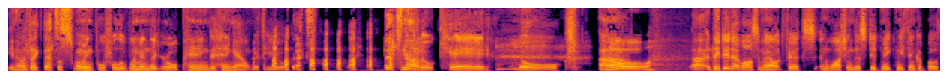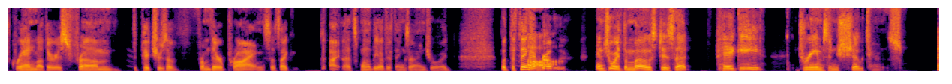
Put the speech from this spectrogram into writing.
you know, it's like that's a swimming pool full of women that you're all paying to hang out with you. That's that's not okay. No. No. Uh, uh, they did have awesome outfits, and watching this did make me think of both grandmothers from the pictures of from their prime. So it's like I, that's one of the other things I enjoyed. But the thing Aww. I probably enjoyed the most is that Peggy dreams in show tunes.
